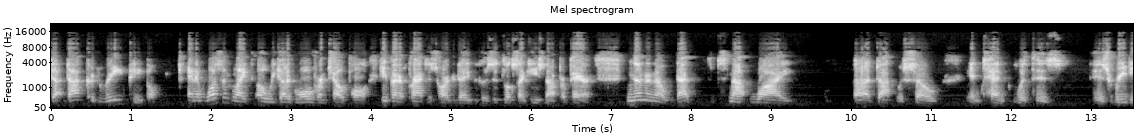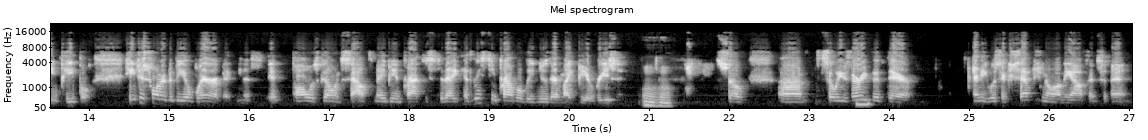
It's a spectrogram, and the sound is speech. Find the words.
Doc could read people, and it wasn't like, oh, we got to go over and tell Paul he better practice hard today because it looks like he's not prepared. No, no, no. That's not why uh, Doc was so intent with his his reading people. He just wanted to be aware of it. And if, if Paul was going south maybe in practice today, at least he probably knew there might be a reason. Mm-hmm. So, um, so he was very good there, and he was exceptional on the offensive end.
